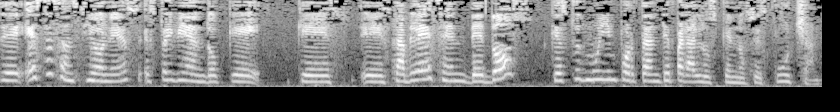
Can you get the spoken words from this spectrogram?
estas sanciones, estoy viendo que, que establecen de dos, que esto es muy importante para los que nos escuchan,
